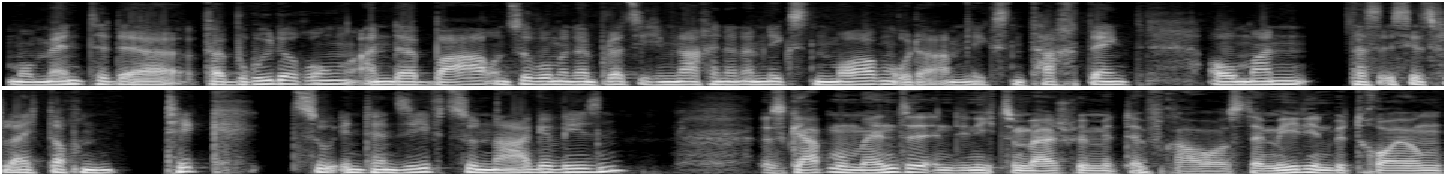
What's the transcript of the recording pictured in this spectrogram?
Momente der Verbrüderung an der Bar und so, wo man dann plötzlich im Nachhinein am nächsten Morgen oder am nächsten Tag denkt, oh Mann, das ist jetzt vielleicht doch ein Tick zu intensiv, zu nah gewesen? Es gab Momente, in denen ich zum Beispiel mit der Frau aus der Medienbetreuung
